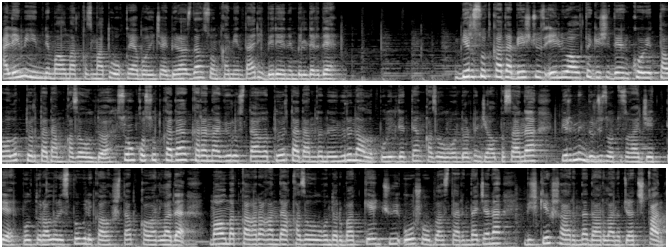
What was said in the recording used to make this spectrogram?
Ал эми имди маалымат кызматы окуя боюнча бир аздан соң комментарий берерин билдирди бир суткада беш жүз элүү алты кишиден ковид табылып төрт адам каза болду. Соңку суткада коронавирус дагы төрт адамдын өмүрүн алып бул илдеттен каза болгондордун жалпы саны бир миң бир жүз отузга жетти. Бул тууралуу республикалык штаб кабарлады. Маалыматка караганда каза болгондор баткен чүй ош областтарында жана бишкек шаарында дарыланып жатышкан.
